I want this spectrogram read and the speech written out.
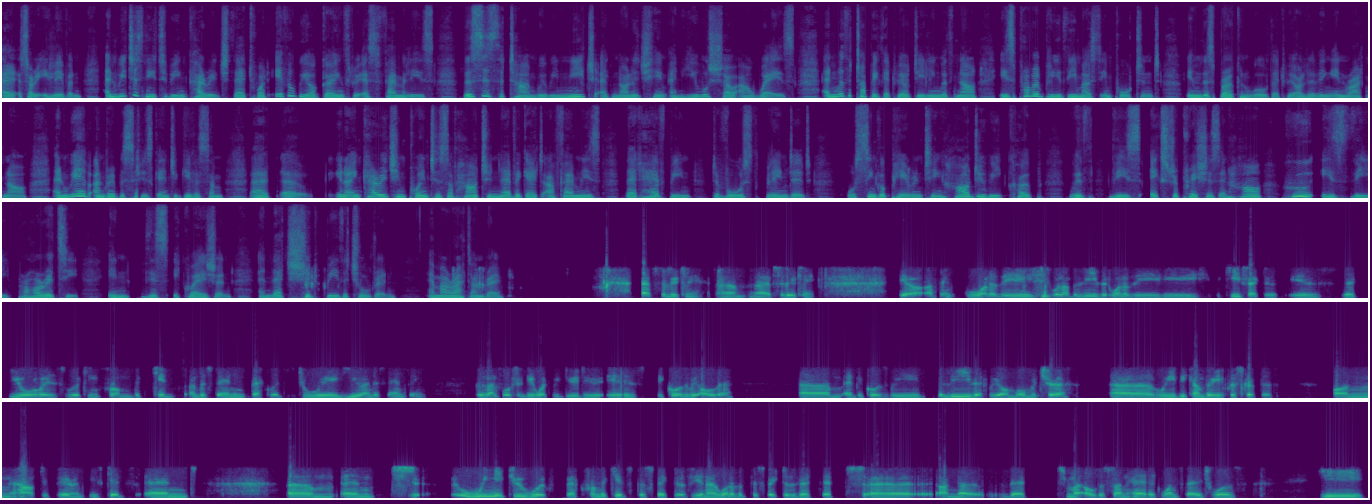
uh, sorry, 11. And we just need to be encouraged that whatever we are going through as families, this is the time where we need to acknowledge Him and He will show our ways. And with the topic that we are dealing with now is probably the most important in this broken world that we are living in right now. And we have Andre Bissett who's going to give us some. Uh, uh, you know, encouraging pointers of how to navigate our families that have been divorced, blended, or single parenting how do we cope with these extra pressures and how who is the priority in this equation and that should be the children Am I right, Andre? Absolutely. Um, absolutely. Yeah, I think one of the, well, I believe that one of the, the key factors is that you're always working from the kids' understanding backwards to where you understand things. Because unfortunately, what we do do is because we're older um, and because we believe that we are more mature, uh, we become very prescriptive on how to parent these kids, and um, and we need to work back from the kids' perspective. You know, one of the perspectives that that uh, I know that my oldest son had at one stage was he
